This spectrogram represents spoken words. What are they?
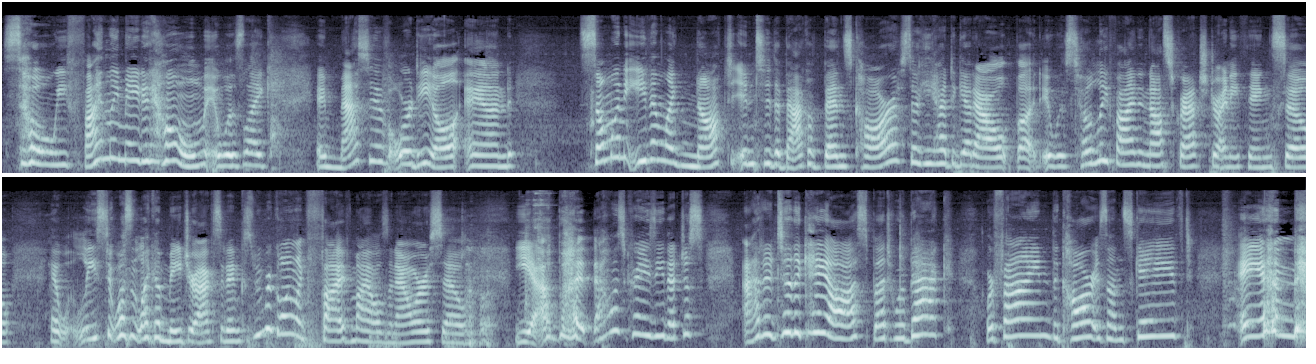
So we finally made it home. It was like a massive ordeal and Someone even like knocked into the back of Ben's car, so he had to get out, but it was totally fine and not scratched or anything, so at least it wasn't like a major accident because we were going like five miles an hour, so yeah, but that was crazy. That just added to the chaos, but we're back. We're fine. The car is unscathed, and...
